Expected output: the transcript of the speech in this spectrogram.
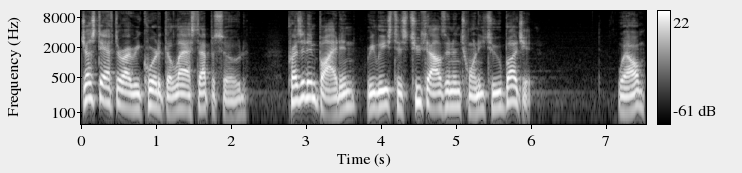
just after I recorded the last episode, President Biden released his 2022 budget. Well,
